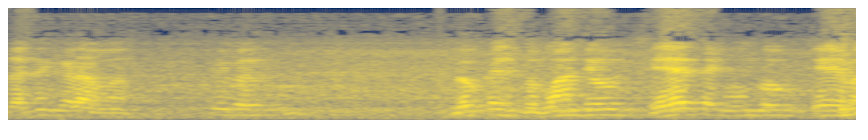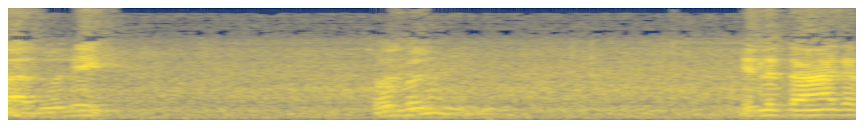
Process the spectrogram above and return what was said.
દર્શન કરાવવાનું. શું? લોકો ભગવાન જેવું છે તે હું કહું છે બાજુ દેખ સમજ? એટલે ત્યાં આગળ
